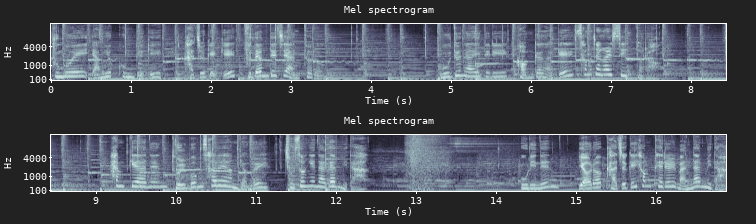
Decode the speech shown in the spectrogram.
부모의 양육 공백이 가족에게 부담되지 않도록 모든 아이들이 건강하게 성장할 수 있도록 함께하는 돌봄 사회 환경을 조성해 나갑니다. 우리는 여러 가족의 형태를 만납니다.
